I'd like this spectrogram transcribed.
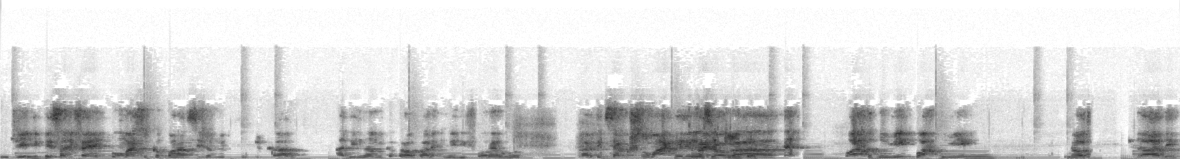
um jeito de pensar diferente, por mais que o campeonato seja muito complicado, a dinâmica para o cara que vem de fora é outra. O cara tem que se acostumar que ele Terça vai jogar quarta, domingo, quarto, domingo, na outra cidade.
